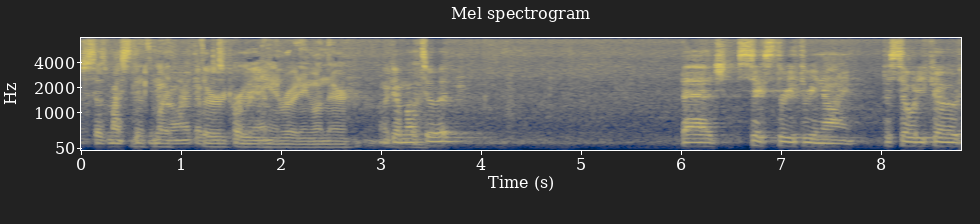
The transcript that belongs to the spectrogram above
just has my sticky my note on it that third grade handwriting on there. We come up to it. Badge 6339. facility code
